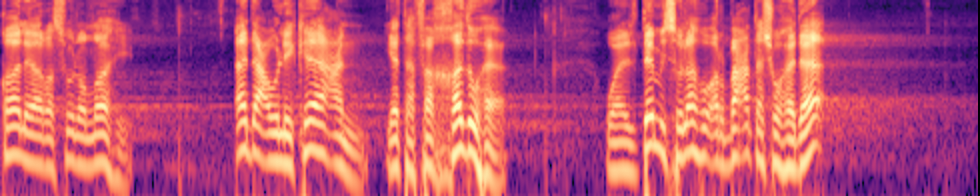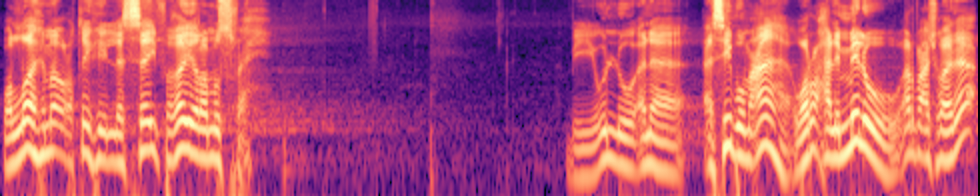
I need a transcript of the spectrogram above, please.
قال يا رسول الله أدع لكاعا يتفخذها وألتمس له أربعة شهداء والله ما أعطيه إلا السيف غير مصفح. بيقول له أنا أسيبه معاها وأروح ألم له أربع شهداء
